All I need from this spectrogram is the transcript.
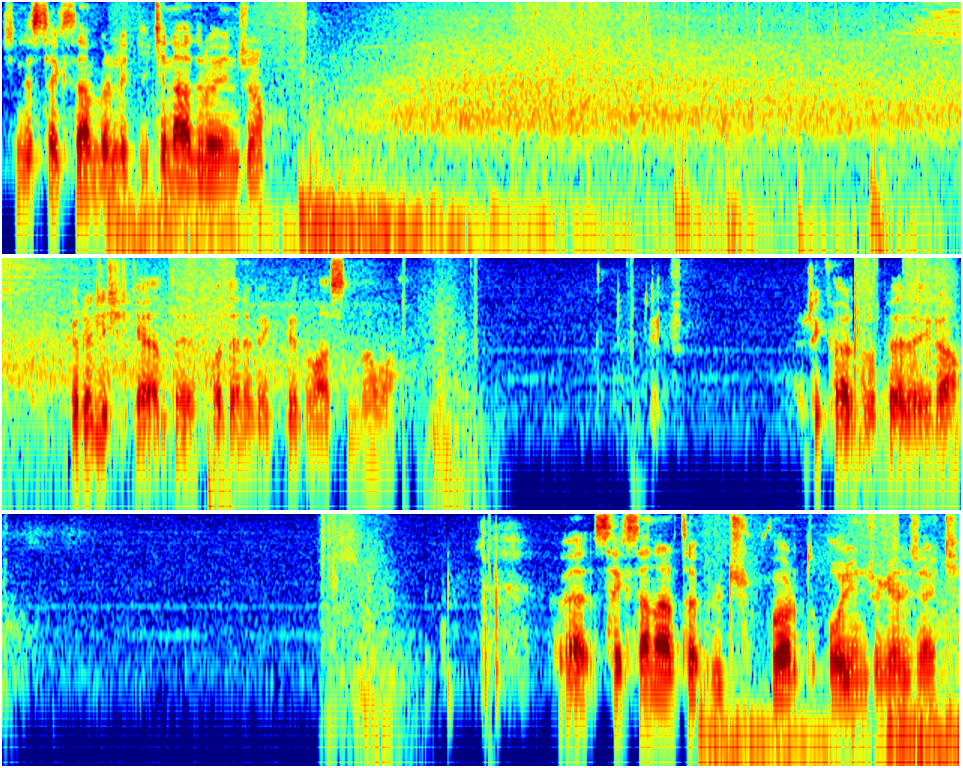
Şimdi 81'lik iki nadir oyuncu. Grealish geldi. Foden'i bekliyordum aslında ama. Ricardo Pereira. Ve 80 artı 3 Word oyuncu gelecek.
